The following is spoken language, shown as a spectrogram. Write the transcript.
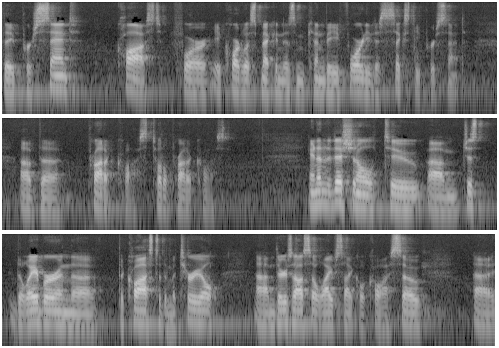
the percent cost for a cordless mechanism can be 40 to 60 percent of the product cost, total product cost. And in additional to um, just the labor and the, the cost of the material, um, there's also life cycle costs. So uh,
